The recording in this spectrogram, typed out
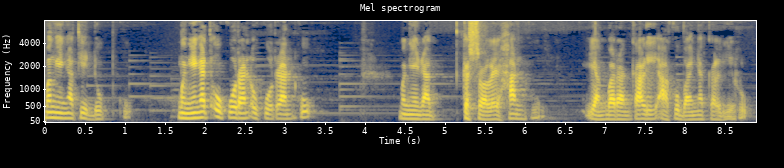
Mengingat hidupku. Mengingat ukuran-ukuranku. Mengingat kesolehanku. Yang barangkali aku banyak keliru.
